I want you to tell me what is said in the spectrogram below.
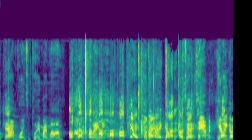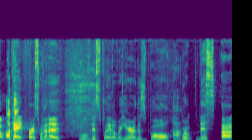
Okay. I'm going to play my mom. You're gonna play me. okay. okay. All right, got it. Okay. So Tamron, here we go. Okay. First, we're gonna move this plate over here, or this bowl. Uh-huh. Where this uh,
